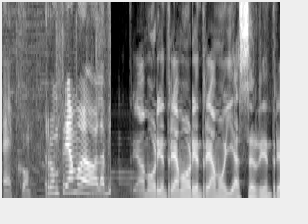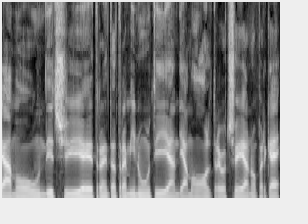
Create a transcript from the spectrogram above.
Ecco, rompiamo la vita. Rientriamo, rientriamo, rientriamo. Yes, rientriamo 11 e 33 minuti andiamo oltreoceano perché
